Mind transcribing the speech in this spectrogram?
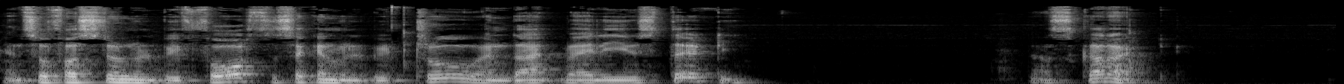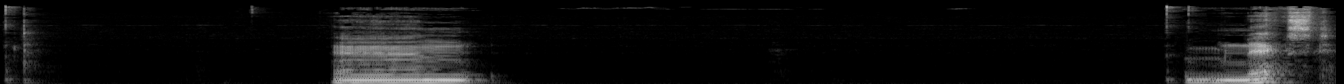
And so first one will be false the second will be true and that value is 30 that's correct. And next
